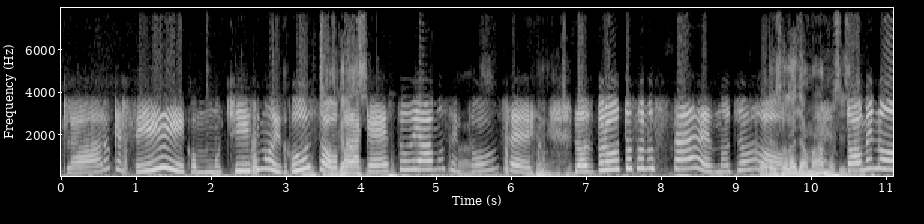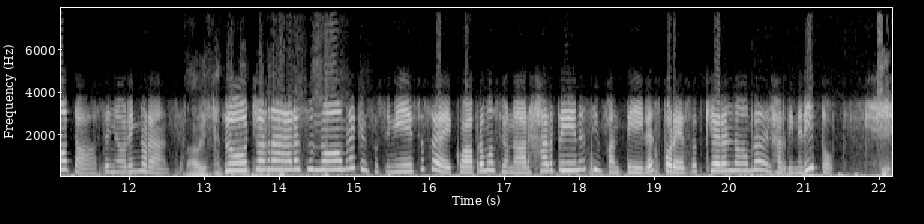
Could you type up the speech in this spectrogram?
claro que sí, con muchísimo disgusto. ¿Para qué estudiamos entonces? No, sí. Los brutos son ustedes, no yo. Por eso la llamamos. sí, sí. Tome nota, señora ignorancia. A ver. Lucho Herrera es un hombre que en sus inicios se dedicó a promocionar jardines infantiles, por eso adquiere el nombre del jardinerito. ¿Qué?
